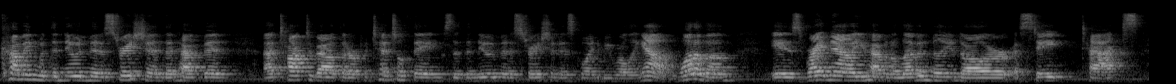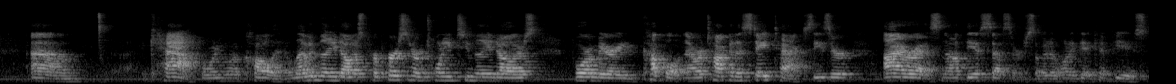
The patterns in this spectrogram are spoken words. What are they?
coming with the new administration that have been uh, talked about that are potential things that the new administration is going to be rolling out. One of them is right now you have an $11 million estate tax um, cap, or what do you want to call it? $11 million per person or $22 million for a married couple. Now we're talking estate tax. These are IRS, not the assessor, so I don't want to get confused.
